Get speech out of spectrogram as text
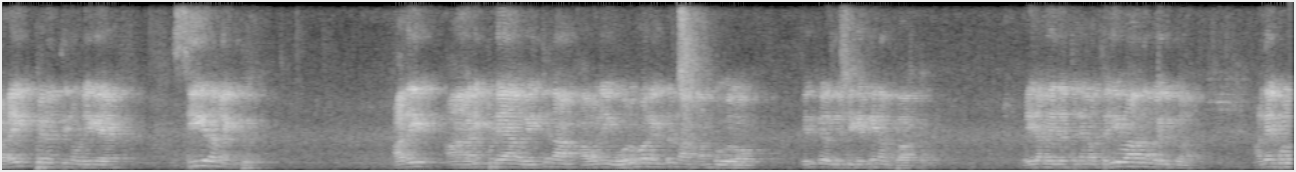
படைப்பினத்தினுடைய சீரமைப்பு அதை அடிப்படையாக வைத்து நாம் அவனை ஒருவன் என்று நாம் நம்புகிறோம் என்கிற விஷயத்தை நாம் பார்த்தோம். வைரம நம்ம தெளிவாக நம்ம இருக்கணும். அதே போல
